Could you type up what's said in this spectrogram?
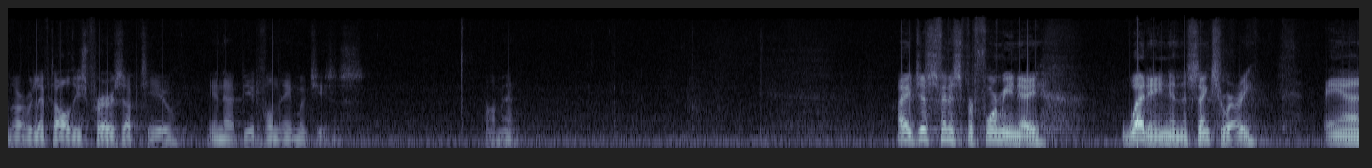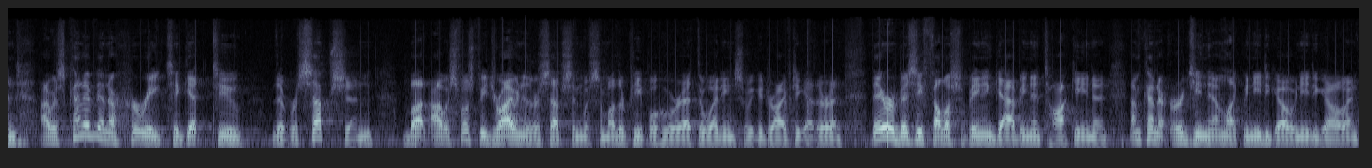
Lord, we lift all these prayers up to you in that beautiful name of Jesus. Amen. I had just finished performing a wedding in the sanctuary, and I was kind of in a hurry to get to the reception but I was supposed to be driving to the reception with some other people who were at the wedding so we could drive together. And they were busy fellowshipping and gabbing and talking. And I'm kind of urging them, like, we need to go, we need to go. And,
